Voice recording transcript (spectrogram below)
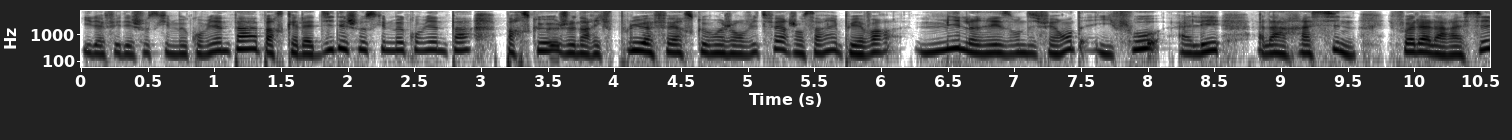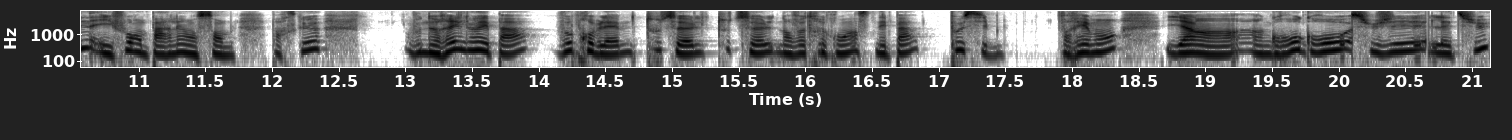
il a fait des choses qui ne me conviennent pas, parce qu'elle a dit des choses qui ne me conviennent pas, parce que je n'arrive plus à faire ce que moi j'ai envie de faire J'en sais rien. Il peut y avoir mille raisons différentes. Il faut aller à la racine. Il faut aller à la racine et il faut en parler ensemble parce que vous ne réglerez pas vos problèmes tout seul, toute seule dans votre coin. Ce n'est pas possible. Vraiment, il y a un, gros gros sujet là-dessus,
